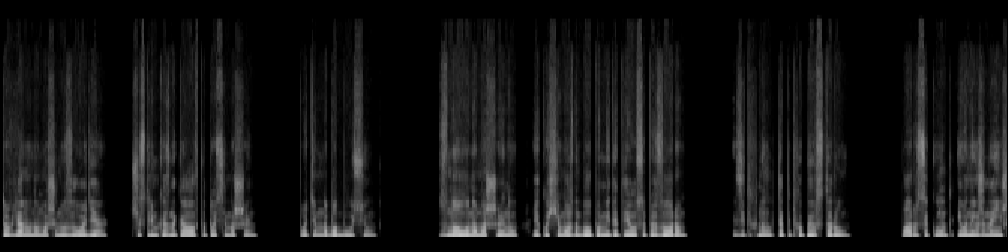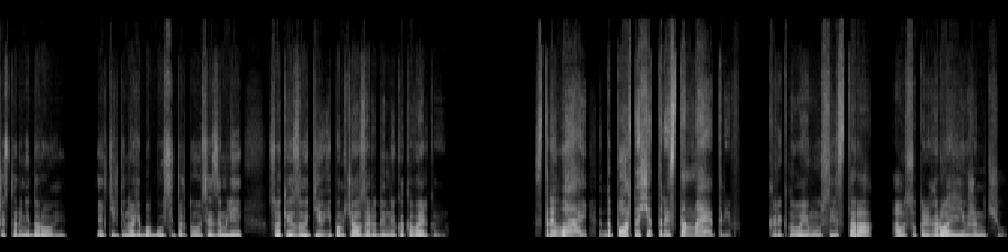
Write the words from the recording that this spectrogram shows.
То глянув на машину злодія, що стрімко зникала в потоці машин, потім на бабусю, знову на машину, яку ще можна було помітити його суперзором. Зітхнув та підхопив стару. Пару секунд, і вони вже на іншій стороні дороги. Як тільки ноги бабусі торкнулися землі, сокіл злетів і помчав за людиною какавелькою. Стривай! До пошти ще 300 метрів. крикнула йому услід стара, але супергерой її вже не чув.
